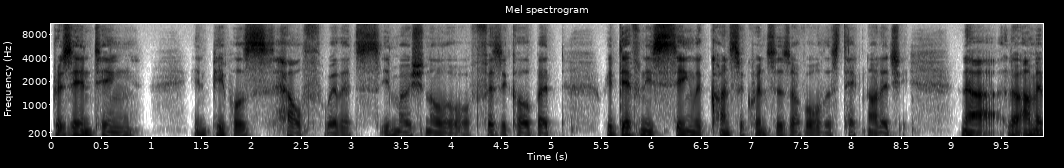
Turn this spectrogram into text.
presenting in people's health, whether it's emotional or physical. But we're definitely seeing the consequences of all this technology. Now, I'm a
